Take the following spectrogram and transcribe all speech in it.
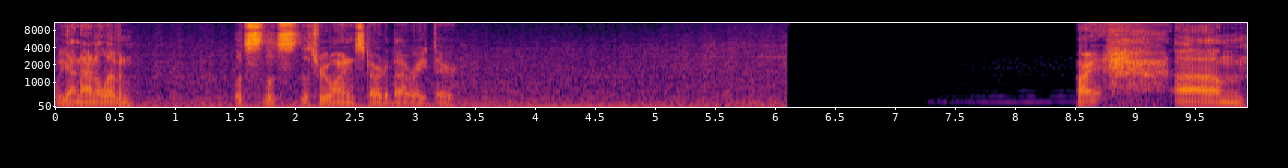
We got 9/11. Let's let's let's rewind and start about right there. All right. Um,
